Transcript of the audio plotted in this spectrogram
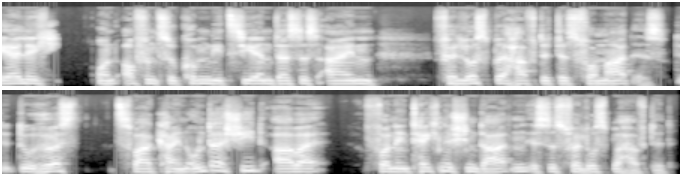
ehrlich und offen zu kommunizieren, dass es ein verlustbehaftetes Format ist. Du hörst zwar keinen Unterschied, aber von den technischen Daten ist es verlustbehaftet.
